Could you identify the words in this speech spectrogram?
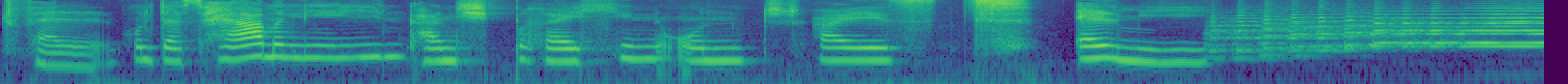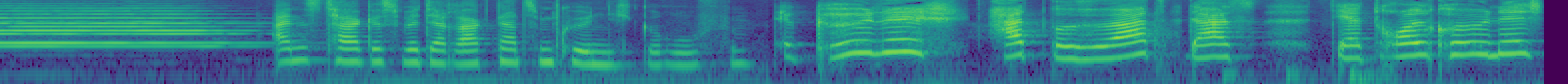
Fell. Und das Hermelin kann sprechen und heißt Elmi. Eines Tages wird der Ragnar zum König gerufen. Der König hat gehört, dass der Trollkönig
